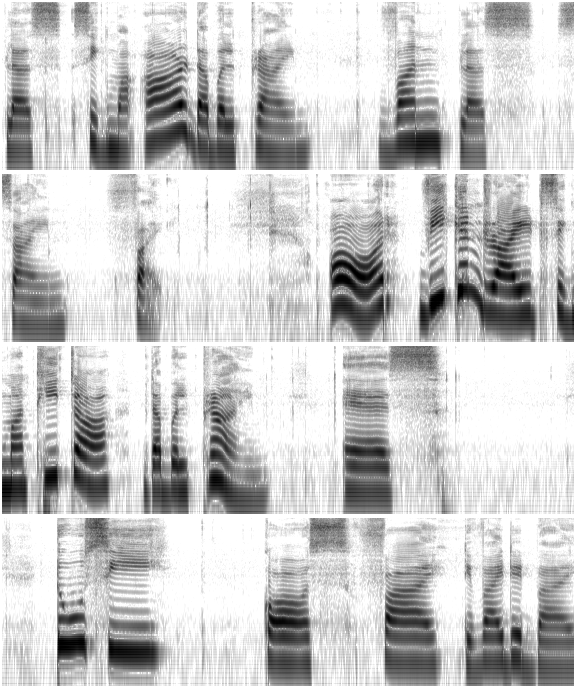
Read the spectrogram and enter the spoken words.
plus sigma r double prime 1 plus sine phi or we can write sigma theta double prime as 2c cos phi divided by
